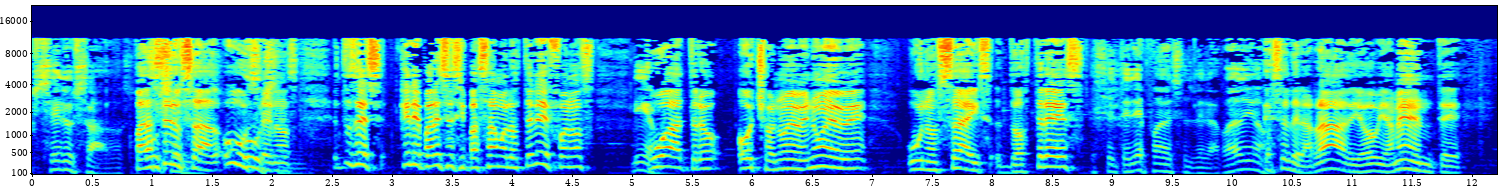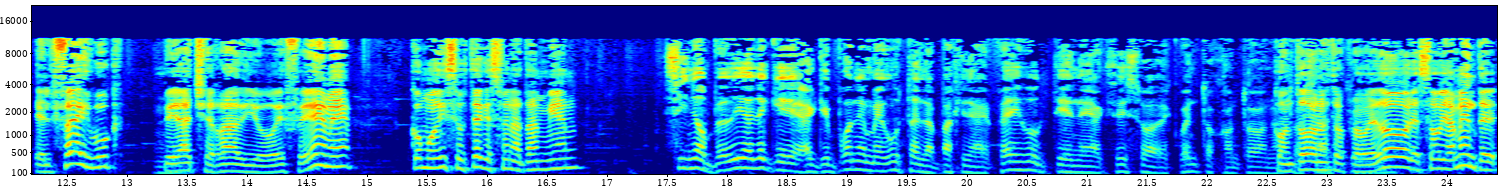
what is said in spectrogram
Ser usados. Para ser usados, úsenos. úsenos. Entonces, ¿qué le parece si pasamos los teléfonos? Dígame. 4899-1623. ¿Ese teléfono es el de la radio? Es el de la radio, obviamente. El Facebook, PH Radio FM. ¿Cómo dice usted que suena tan bien? Sí, no, pero dígale que al que pone me gusta en la página de Facebook tiene acceso a descuentos con todos nuestros Con todos nuestros proveedores, obviamente.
